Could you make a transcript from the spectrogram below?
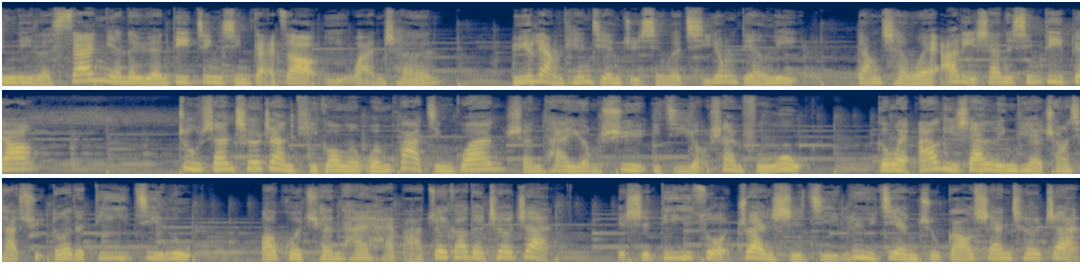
经历了三年的原地进行改造，已完成。于两天前举行了启用典礼，将成为阿里山的新地标。柱山车站提供了文化景观、生态永续以及友善服务，更为阿里山林铁创下许多的第一纪录，包括全台海拔最高的车站，也是第一座钻石级绿建筑高山车站，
